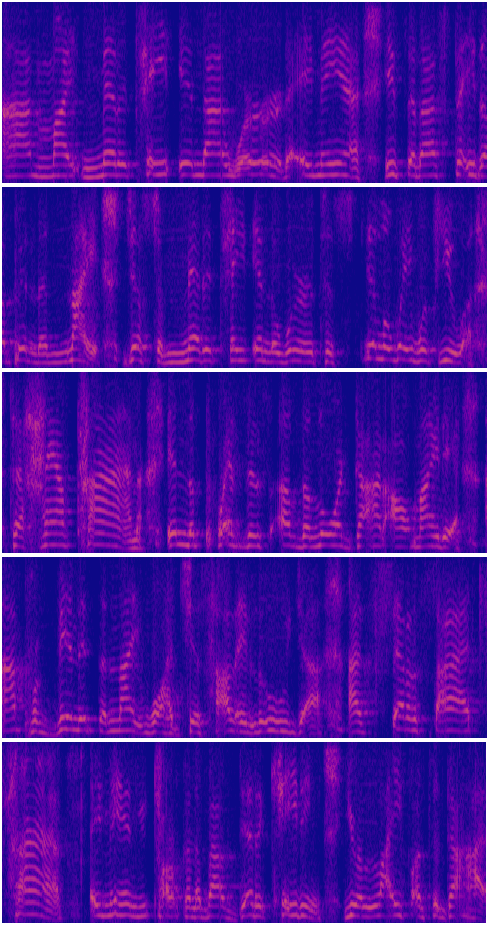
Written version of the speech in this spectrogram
I might meditate in thy word. Amen. He said, I stayed up in the night just to meditate in the word, to steal away with you, to have time in the presence of the Lord God Almighty. I prevented the night watches. Hallelujah. I set aside time. Amen. You're talking about dedicating your life unto God,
